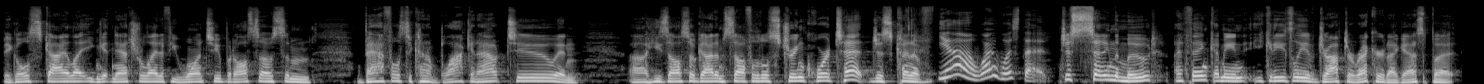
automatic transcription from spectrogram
Big old skylight. You can get natural light if you want to, but also some baffles to kind of block it out too. And uh, he's also got himself a little string quartet, just kind of Yeah, why was that? just setting the mood. I think. I mean, you could easily have dropped a record, I guess, but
